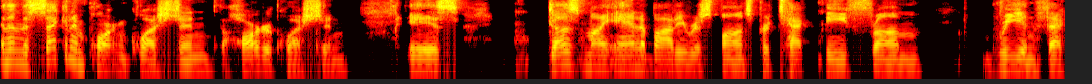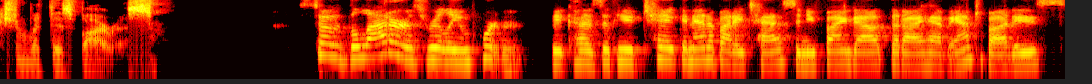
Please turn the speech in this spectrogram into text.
And then the second important question, the harder question, is does my antibody response protect me from reinfection with this virus? So the latter is really important because if you take an antibody test and you find out that I have antibodies,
